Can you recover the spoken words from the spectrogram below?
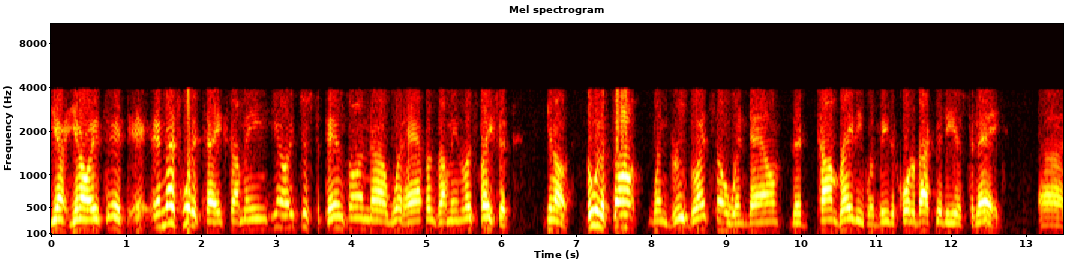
yeah, you know, it, it, it and that's what it takes. I mean, you know, it just depends on uh, what happens. I mean, let's face it. You know, who would have thought when Drew Bledsoe went down that Tom Brady would be the quarterback that he is today? Uh,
